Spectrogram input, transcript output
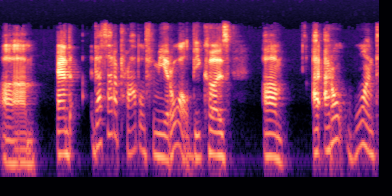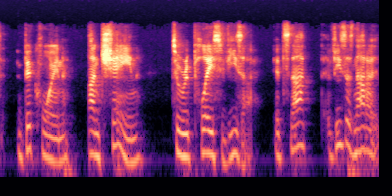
Um, and that's not a problem for me at all because um, I, I don't want Bitcoin on chain to replace Visa. It's not Visa is not a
